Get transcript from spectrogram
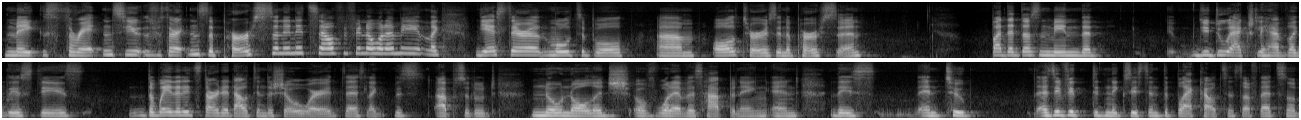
makes threatens you threatens the person in itself if you know what i mean? Like yes there are multiple um alters in a person but that doesn't mean that you do actually have like this this the way that it started out in the show where it says like this absolute no knowledge of whatever's happening and this and to as if it didn't exist in the blackouts and stuff that's not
